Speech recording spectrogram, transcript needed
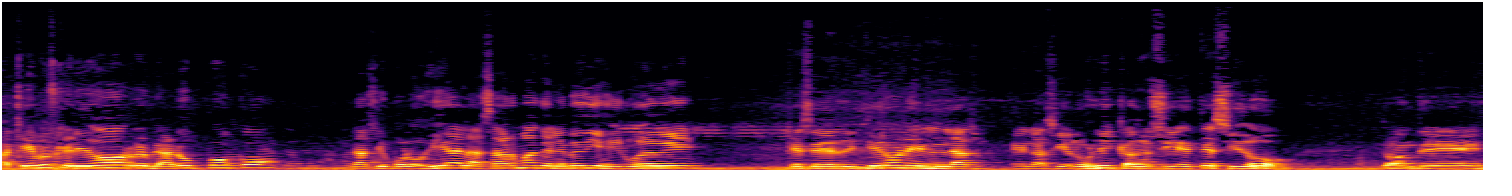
Aquí hemos querido reflejar un poco la simbología de las armas del M19 que se derritieron en la, en la siderúrgica de Occidente Sidó, donde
